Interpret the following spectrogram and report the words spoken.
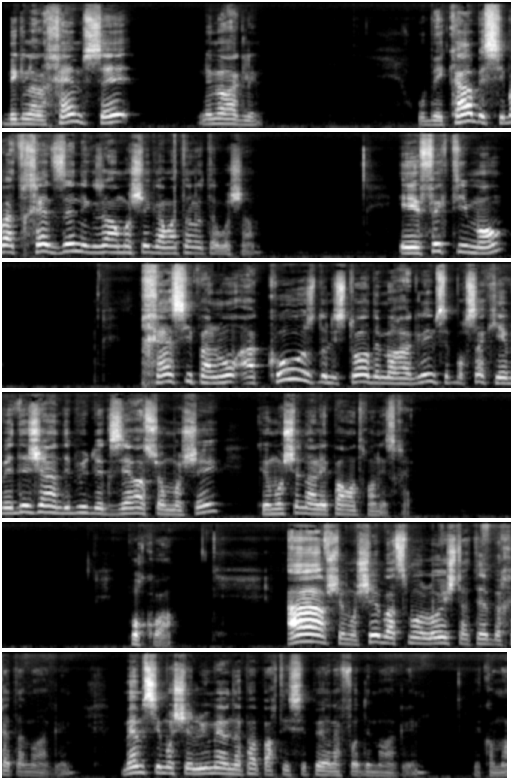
biglalchem c'est les meraglim. Et effectivement, principalement à cause de l'histoire de Meraglim, c'est pour ça qu'il y avait déjà un début de Xéra sur Moshe, que Moshe n'allait pas rentrer en Israël. Pourquoi? Même si Moshe lui-même n'a pas participé à la faute de Meraglim, mais comme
